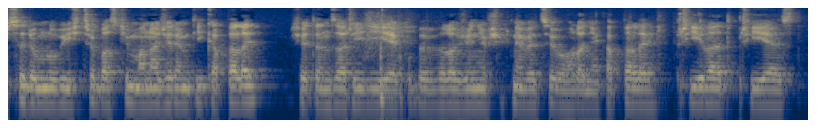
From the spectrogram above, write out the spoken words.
se domluvíš třeba s tím manažerem té kapely, že ten zařídí jakoby vyloženě všechny věci ohledně kapely, přílet, příjezd,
